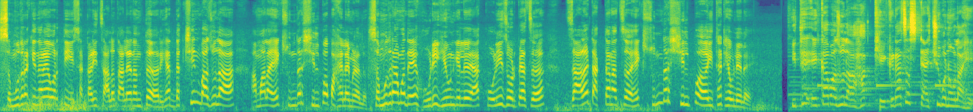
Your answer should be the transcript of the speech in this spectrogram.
समुद्र किनाऱ्यावरती सकाळी चालत आल्यानंतर ह्या दक्षिण बाजूला आम्हाला एक सुंदर शिल्प पाहायला मिळालं. समुद्रामध्ये होडी घेऊन गेलेल्या कोळी जोडप्याचं जाळं टाकतानाचं एक सुंदर शिल्प इथं ठेवलेलं आहे. इथे एका बाजूला हा खेकड्याचा स्टॅच्यू बनवला आहे.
